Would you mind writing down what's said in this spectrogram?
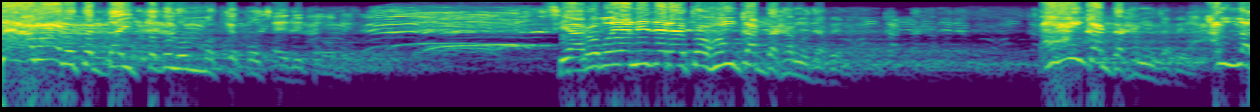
আমানতের দায়িত্বগুলো উম্মতকে পৌঁছায় দিতে হবে। সে আরও বইয়া নিজের এত অহংকার দেখানো যাবে না। অহংকার দেখানো যাবে না। আল্লাহ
